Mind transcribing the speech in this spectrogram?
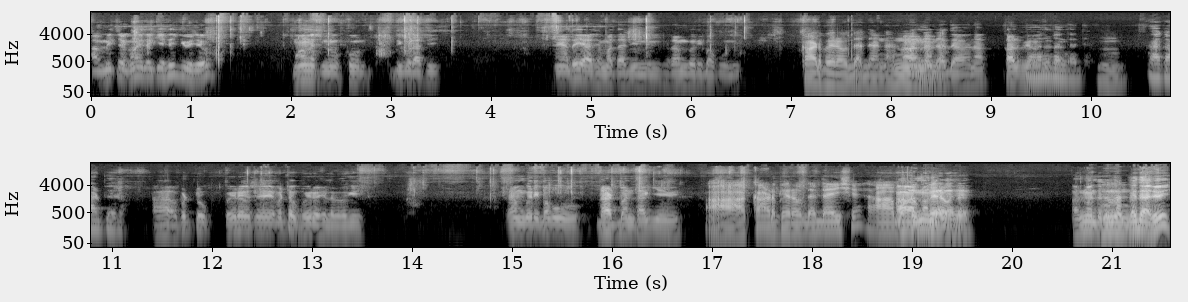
આમ નીચે ઘણી જગ્યાએ થઈ ગયું છે માણસ માણસનું ખૂન દીપડાથી. અહીંયા દયા છે માતાજીની રામગરી બાપુની. કાળ ભૈરવ દાદા ના હનુમાન હનુમાન દાદા. દાદા ના કાળ ભૈરવ દાદા. આ કાર્ડ પહેરો હા બટુક ભૈરવ છે બટુક ભૈરવ છે લગભગ. રામગરી બાપુ દાઢ બાંધતા ગયા એવી. આ કાળ ભેરવ દાદા છે? આ બધું ભેરવ છે. હનુમાન દાદા દાદા. જોઈ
